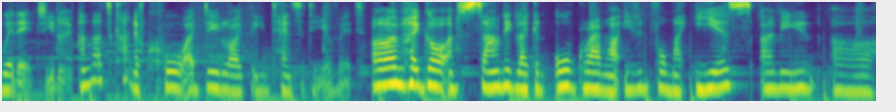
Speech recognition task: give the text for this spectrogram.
with it you know. And that's kind of cool. I do like the intensity of it. Oh my god i'm sounding like an old grandma even for my ears. I mean uh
